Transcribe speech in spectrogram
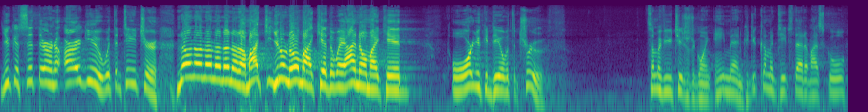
You could sit there and argue with the teacher. No, no, no, no, no, no, no. My, you don't know my kid the way I know my kid. Or you could deal with the truth. Some of you teachers are going, Amen. Could you come and teach that at my school?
